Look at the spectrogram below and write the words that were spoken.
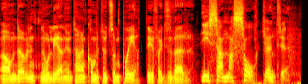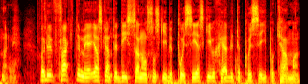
Ja, men det har väl inte Norlén utan han har kommit ut som poet, det är faktiskt värre. Det är samma sak, gör inte det? Nej. Hörru, faktum är, jag ska inte dissa någon som skriver poesi, jag skriver själv lite poesi på kammaren.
